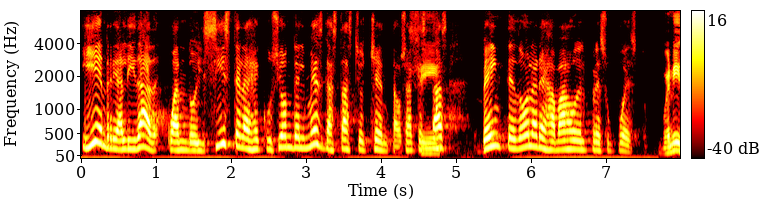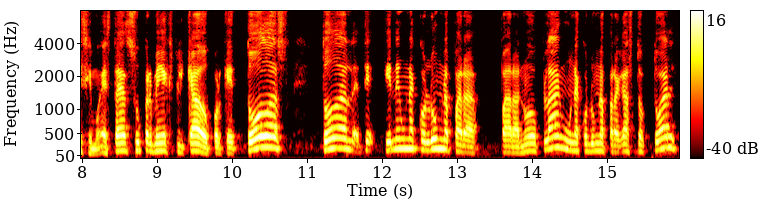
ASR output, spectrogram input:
Y en realidad, cuando hiciste la ejecución del mes, gastaste 80, o sea que Sí. estás 20 dólares abajo del presupuesto. Buenísimo, está súper bien explicado porque todas, todas tienen una columna para, para nuevo plan, una columna para gasto actual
